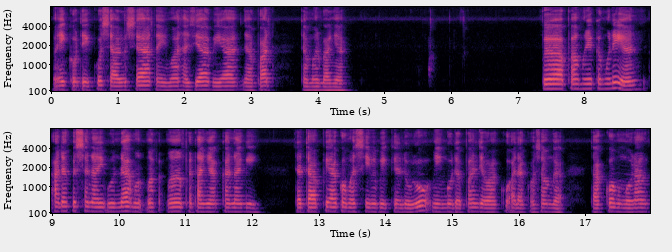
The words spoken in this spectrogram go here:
mengikutiku seharusnya terima saja biar dapat teman banyak. Beberapa menit kemudian, ada pesan dari bunda mempertanyakan lagi. Tetapi aku masih berpikir dulu minggu depan jawabku ada kosong nggak. Takut mengulang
